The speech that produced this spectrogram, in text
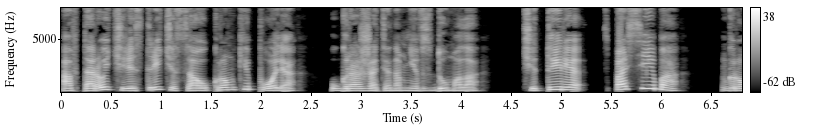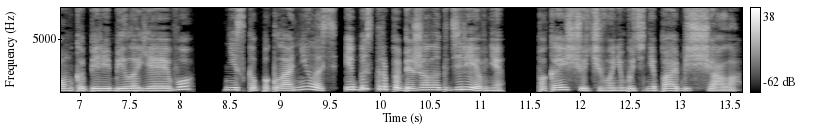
а второй через три часа у кромки поля. Угрожать она мне вздумала. Четыре... Спасибо!» Громко перебила я его, низко поклонилась и быстро побежала к деревне, пока еще чего-нибудь не пообещала.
